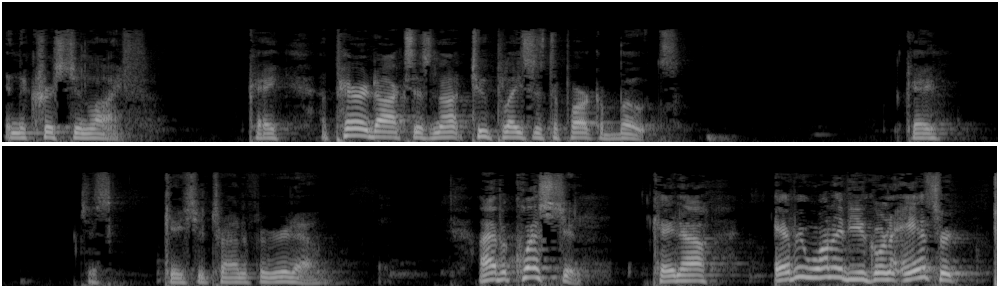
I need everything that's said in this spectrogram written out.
in the Christian life. Okay? A paradox is not two places to park a boats. Okay? Just in case you're trying to figure it out. I have a question. Okay, now every one of you going to answer it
